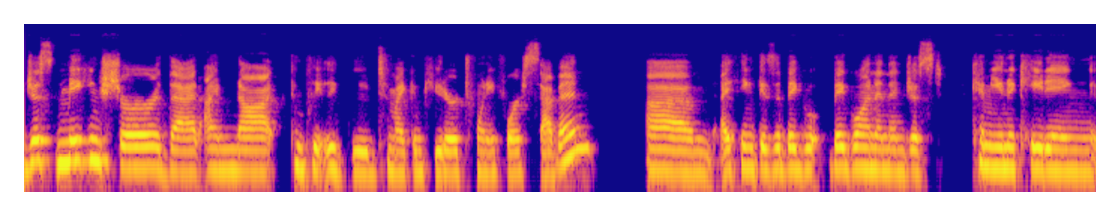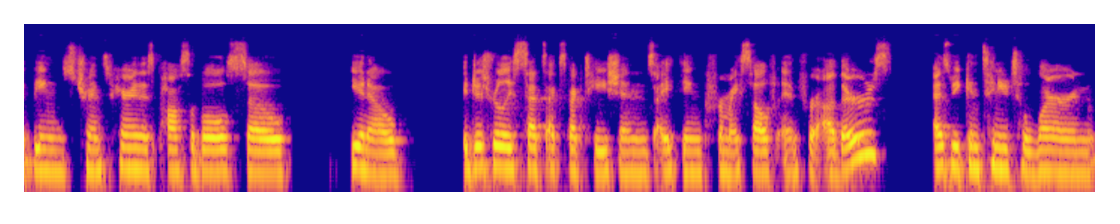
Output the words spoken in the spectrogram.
Just making sure that I'm not completely glued to my computer 24 7 um, I think is a big, big one. And then just communicating, being as transparent as possible. So, you know, it just really sets expectations, I think, for myself and for others as we continue to learn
